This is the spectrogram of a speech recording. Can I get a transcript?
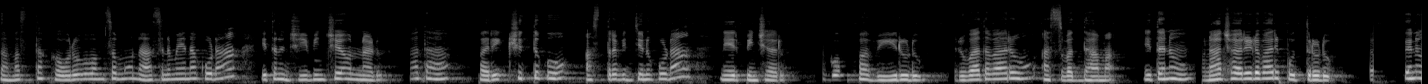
సమస్త కౌరవ వంశము నాశనమైనా కూడా ఇతను జీవించే ఉన్నాడు. తర్వాత పరీక్షిత్తుకు అస్త్ర విద్యను కూడా నేర్పించారు. గొప్ప వీరుడు. తరువాత వారు అశ్వత్థామ. ఇతను ద్రోణాచార్యుల వారి పుత్రుడు. తను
